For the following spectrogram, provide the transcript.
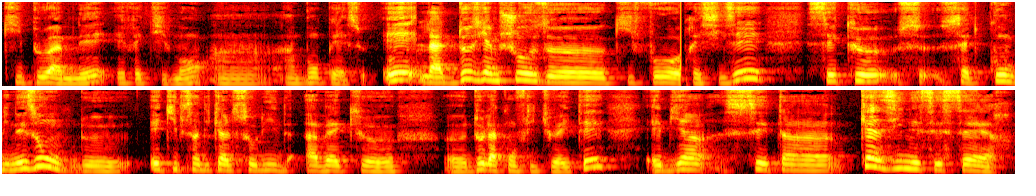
qui peut amener effectivement un, bon PSE. Et la deuxième chose euh, qu'il faut préciser, c'est que cette combinaison de équipe syndicale solide avec euh, euh, de la conflictualité, eh bien, c'est un quasi nécessaire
